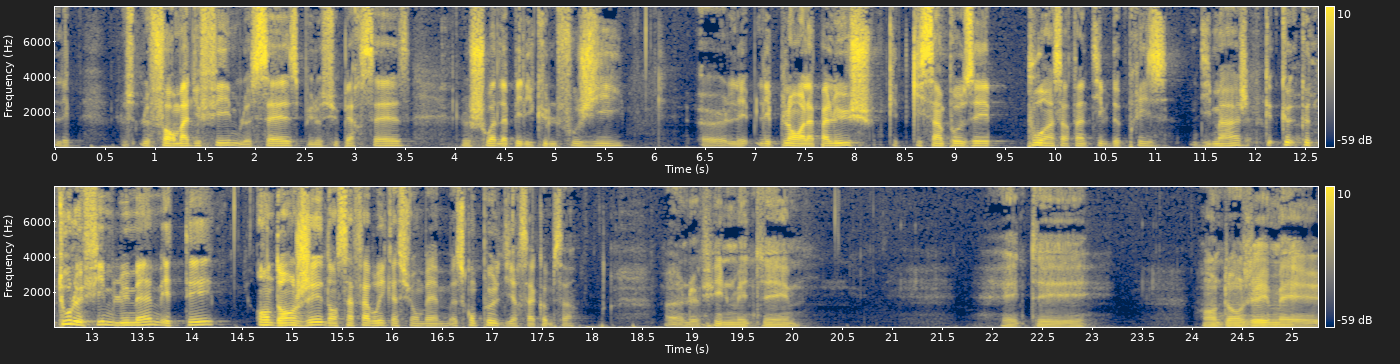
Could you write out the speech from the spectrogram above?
le, format du film, le 16, puis le Super 16, le choix de la pellicule Fuji, euh, les, plans à la paluche qui, s'imposaient pour un certain type de prise d'image, que, tout le film lui-même était en danger dans sa fabrication même. Est-ce qu'on peut le dire ça comme ça? Euh, Le film était, était en danger, mais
